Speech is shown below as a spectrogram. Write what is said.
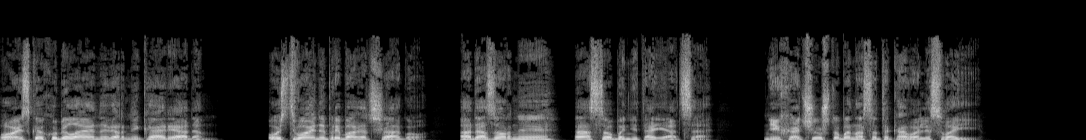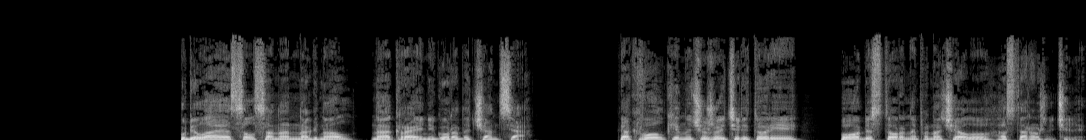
Войско Хубилая наверняка рядом. Пусть воины прибавят шагу, а дозорные особо не таятся. Не хочу, чтобы нас атаковали свои. Хубилая Салсанан нагнал на окраине города Чанся. Как волки на чужой территории, обе стороны поначалу осторожничали.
